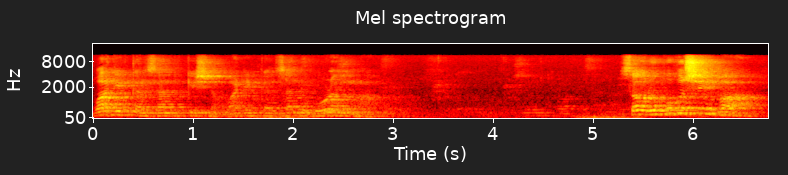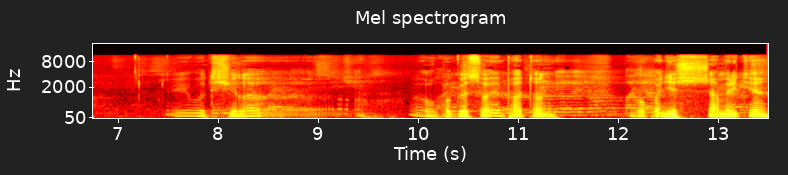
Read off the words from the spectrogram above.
What it concern to Krishna? What it concern to Gauranga? So Rupa Goswami И вот Шила Рупа Госвами Патон в Упадиш Шамрите,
